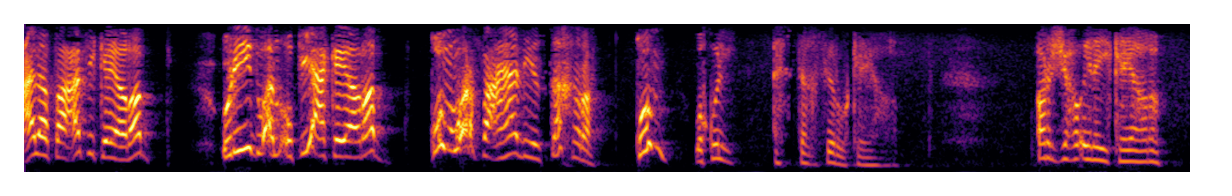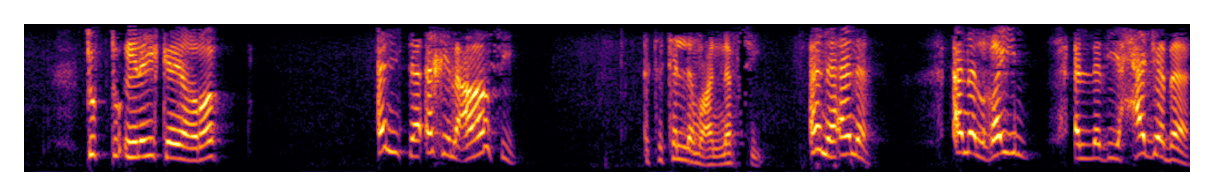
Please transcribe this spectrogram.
على طاعتك يا رب. أريد أن أطيعك يا رب. قم وارفع هذه الصخرة. قم وقل أستغفرك يا رب. أرجع إليك يا رب. تبت إليك يا رب. أنت أخي العاصي. أتكلم عن نفسي. أنا أنا. أنا الغيم الذي حجب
